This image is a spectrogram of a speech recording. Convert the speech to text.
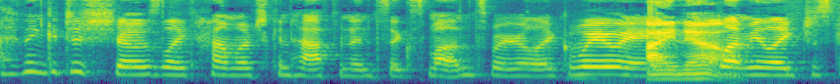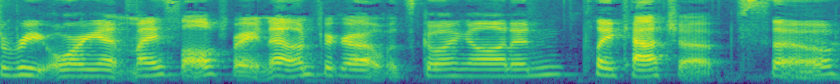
I think it just shows like how much can happen in six months where you're like, wait, wait, I know. Let me like just reorient myself right now and figure out what's going on and play catch up. So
